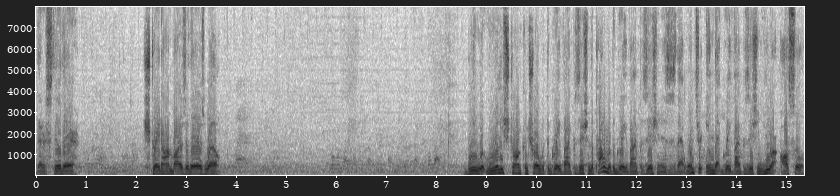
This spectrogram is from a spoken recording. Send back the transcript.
that are still there. Straight arm bars are there as well. Bouie with really strong control with the grapevine position. The problem with the grapevine position is, is that once you're in that grapevine position, you are also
